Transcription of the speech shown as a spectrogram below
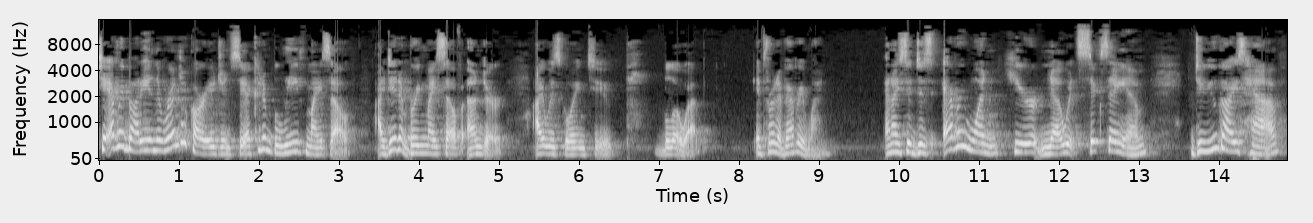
to everybody in the rental car agency. I couldn't believe myself. I didn't bring myself under. I was going to blow up in front of everyone. And I said, does everyone here know it's 6 a.m do you guys have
